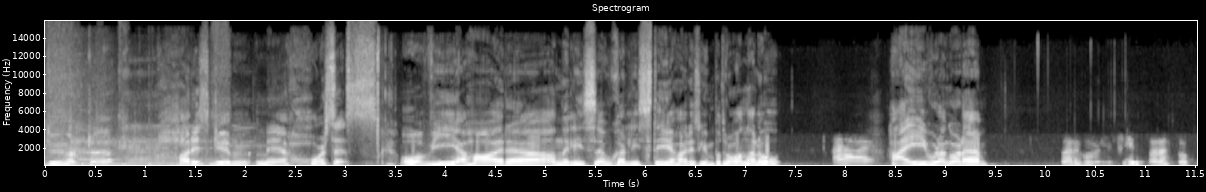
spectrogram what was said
Du hørte Harris Gym med 'Horses'. Og vi har eh, Annelise, vokalist i Harris Gym på tråden. Hallo. Hei, hei. Hei, hvordan går det? Nei, det går veldig fint. Jeg har nettopp,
